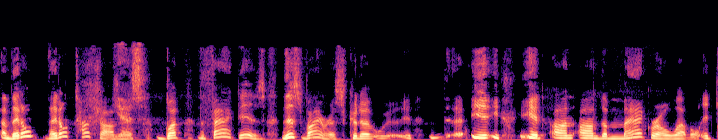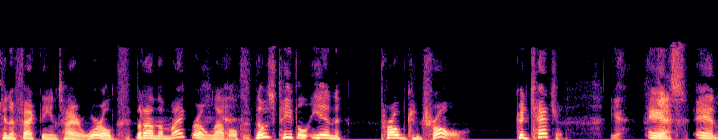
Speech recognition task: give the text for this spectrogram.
And they don't they don't touch on Yes. this, but the fact is this virus could have it, it on on the macro level it can affect the entire world, but on the micro level those people in probe control could catch it and yes, and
